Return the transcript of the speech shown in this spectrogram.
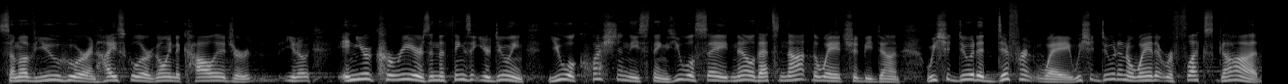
some of you who are in high school or going to college or you know in your careers and the things that you're doing, you will question these things. You will say, "No, that's not the way it should be done. We should do it a different way. We should do it in a way that reflects God."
